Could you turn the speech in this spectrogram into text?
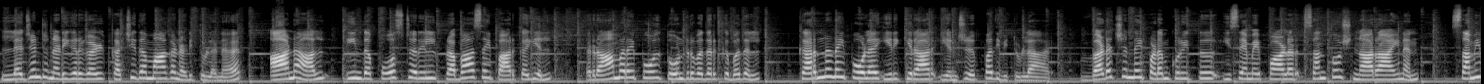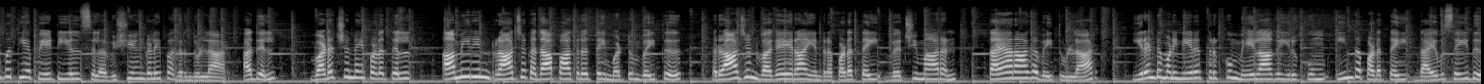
லெஜண்ட் நடிகர்கள் கச்சிதமாக நடித்துள்ளனர். ஆனால் இந்த போஸ்டரில் பிரபாஸை பார்க்கையில் ராமரை போல் தோன்றுவதற்கு பதில் கர்ணனை போல இருக்கிறார் என்று பதிவிட்டுள்ளார். வடசென்னை படம் குறித்து இசையமைப்பாளர் சந்தோஷ் நாராயணன் சமீபத்திய பேட்டியில் சில விஷயங்களை பகிர்ந்துள்ளார். அதில் வடசென்னை படத்தில் அமீரின் ராஜ கதாபாத்திரத்தை மட்டும் வைத்து ராஜன் வகைரா என்ற படத்தை வெற்றிமாறன் தயாராக வைத்துள்ளார். இரண்டு மணி நேரத்திற்கும் மேலாக இருக்கும் இந்த படத்தை தயவு செய்து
